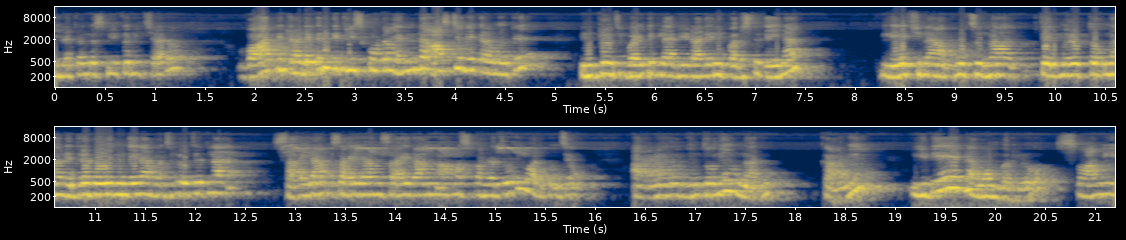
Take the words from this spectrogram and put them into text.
ఏ రకంగా స్వీకరించారో వాటిని తన దగ్గరికి తీసుకోవడం ఎంత ఆశ్చర్యకరం అంటే ఇంట్లోంచి బయటికి రాని రాలేని పరిస్థితి అయినా లేచినా కూర్చున్నా మెరుగుతో ఉన్నా నిద్రపోయే మధ్యలో చెప్పినా సాయిరామ్ సాయిరామ్ సాయిరామ్ నామస్మరణతోటి వారు కొంచెం అనారోగ్యంతోనే ఉన్నారు. కానీ ఇదే నవంబర్లో స్వామి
